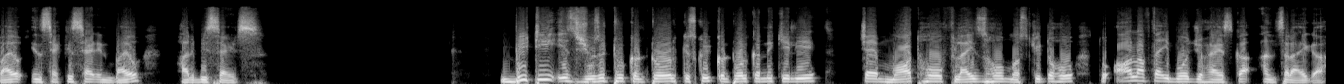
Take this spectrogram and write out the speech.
bio insecticide in bio herbicides BT is use to control किसको कंट्रोल करने के लिए? चाहे मौत हो फ्लाइज हो मॉस्किटो हो तो ऑल ऑफ़ द इबो जो है इसका आंसर आएगा।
